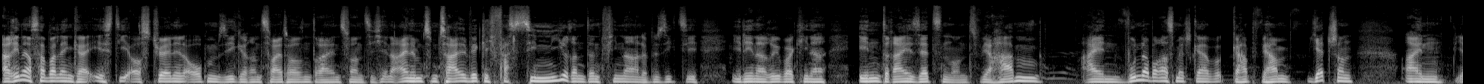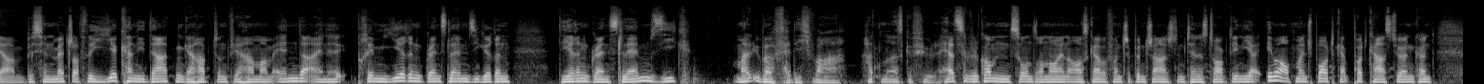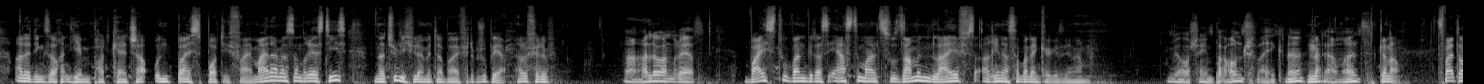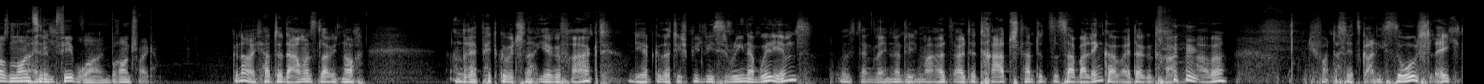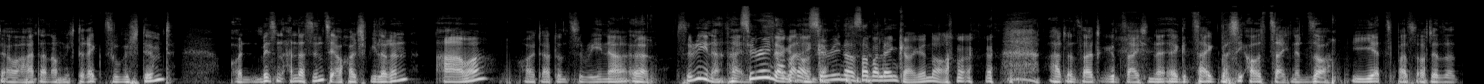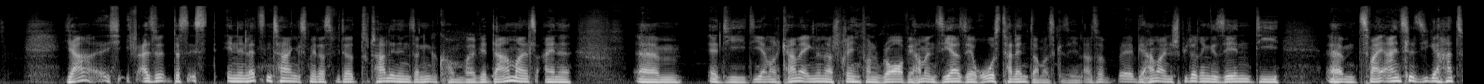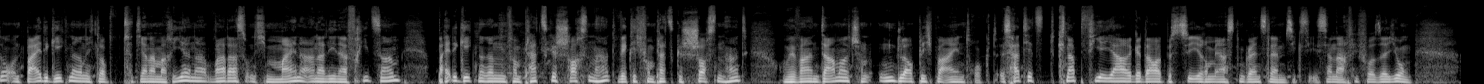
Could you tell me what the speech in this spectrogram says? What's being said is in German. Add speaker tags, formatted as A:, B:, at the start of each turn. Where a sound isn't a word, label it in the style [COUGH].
A: Arina Sabalenka ist die Australian Open Siegerin 2023. In einem zum Teil wirklich faszinierenden Finale besiegt sie Elena Rybakina in drei Sätzen. Und wir haben ein wunderbares Match gehabt. Wir haben jetzt schon ein, ja, ein bisschen Match of the Year Kandidaten gehabt und wir haben am Ende eine Premieren Grand Slam Siegerin, deren Grand Slam Sieg mal überfällig war, hat man das Gefühl. Herzlich willkommen zu unserer neuen Ausgabe von Chip in Charge, dem Tennis Talk, den ihr immer auf meinem Sport-Podcast hören könnt, allerdings auch in jedem Podcatcher und bei Spotify. Mein Name ist Andreas Thies, natürlich wieder mit dabei Philipp Joubert. Hallo Philipp.
B: Ah, hallo Andreas.
A: Weißt du, wann wir das erste Mal zusammen live Arena Sabalenka gesehen haben?
B: Ja, wahrscheinlich in Braunschweig, ne? Na,
A: Damals. Genau. 2019 im Februar in Braunschweig.
B: Genau, ich hatte damals, glaube ich, noch Andrea Petkovic nach ihr gefragt. Und die hat gesagt, die spielt wie Serena Williams, was ich dann gleich natürlich mal als alte Tratsch-Tante zu Sabalenka weitergetragen [LAUGHS] habe. Ich fand das jetzt gar nicht so schlecht, aber hat dann auch nicht direkt zugestimmt. Und ein bisschen anders sind sie auch als Spielerin, aber heute hat uns Serena, äh, Serena, nein.
A: Serena, genau, Sabalenka. genau, Serena [LAUGHS] Sabalenka, genau.
B: hat uns heute gezeichnet, äh, gezeigt, was sie auszeichnet. So, jetzt passt auch der Satz.
A: Ja, ich, ich, also das ist, in den letzten Tagen ist mir das wieder total in den Sinn gekommen, weil wir damals eine, ähm, äh, die, die Amerikaner, Engländer sprechen von Raw. Wir haben ein sehr, sehr rohes Talent damals gesehen. Also äh, wir haben eine Spielerin gesehen, die ähm, zwei Einzelsiege hatte und beide Gegnerinnen, ich glaube Tatjana Maria war das und ich meine Annalena Friedsam, beide Gegnerinnen vom Platz geschossen hat, wirklich vom Platz geschossen hat und wir waren damals schon unglaublich beeindruckt. Es hat jetzt knapp vier Jahre gedauert bis zu ihrem ersten Grand Slam Sieg. Sie ist ja nach wie vor sehr jung.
